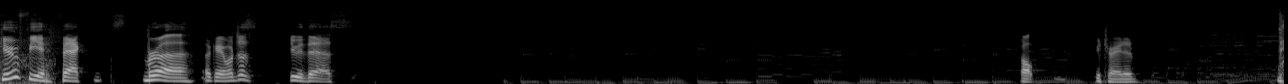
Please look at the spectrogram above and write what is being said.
Goofy effects, bruh. Okay, we'll just do this. Oh, we traded.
